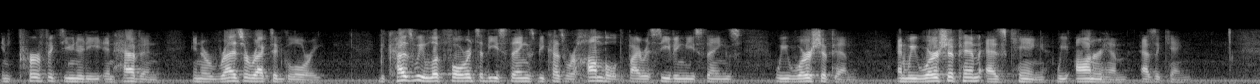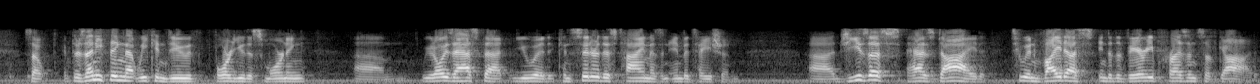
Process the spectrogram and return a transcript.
in perfect unity in heaven in a resurrected glory. Because we look forward to these things, because we're humbled by receiving these things, we worship him. And we worship him as king. We honor him as a king. So, if there's anything that we can do for you this morning, um, we would always ask that you would consider this time as an invitation. Uh, Jesus has died to invite us into the very presence of God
